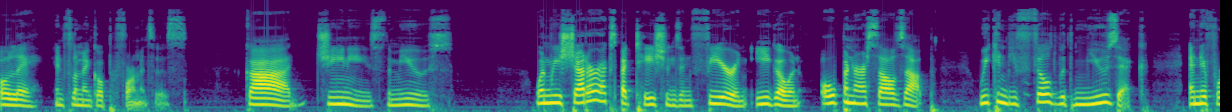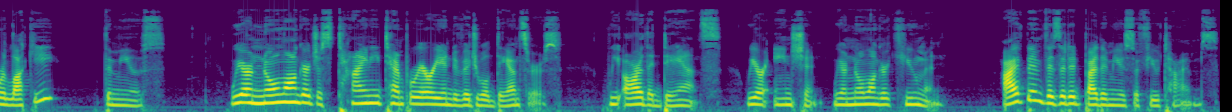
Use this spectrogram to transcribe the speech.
ole in flamenco performances. God, genies, the muse. When we shed our expectations and fear and ego and open ourselves up, we can be filled with music, and if we're lucky, the muse. We are no longer just tiny temporary individual dancers. We are the dance. We are ancient. We are no longer human. I've been visited by the muse a few times,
